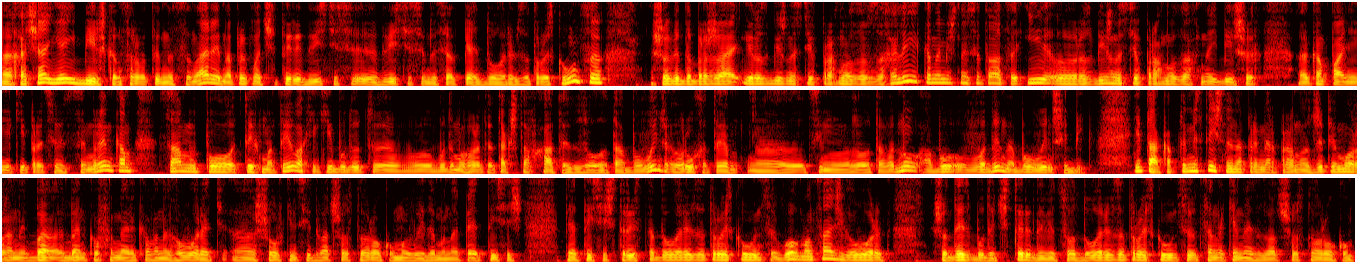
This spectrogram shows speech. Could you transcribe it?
Е, Хоча є і більш консервативний сценарій, наприклад, 4275 доларів за тройську унцію, що відображає і розбіжності в прогнозах взагалі економічної ситуації, і е, розбіжності в прогнозах найбільших е, компаній, які працюють з цим ринком, саме по тих мотивах, які будуть, будемо говорити так, штовхати золото або в інш... рухати ціну на золото в одну або в один, або в інший бік. І так, оптимістичний, наприклад, прогноз JP Morgan і Ba- Bank of America, вони говорять, е, що в кінці 26-го року ми вийдемо на 5 тисяч 5300 доларів за тройську унцію. Goldman Sachs говорить, що десь буде 4900 доларів за тройську унцію, це на кінець 26-го року.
